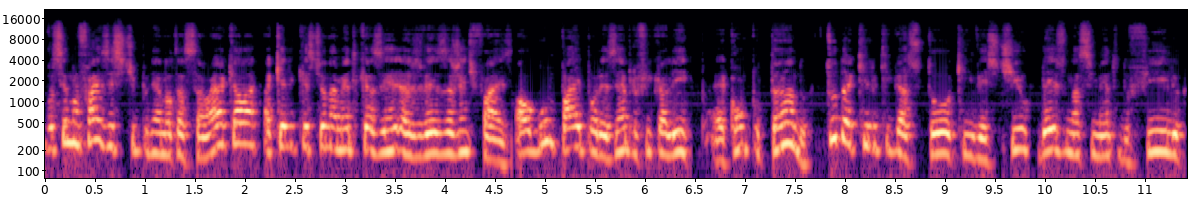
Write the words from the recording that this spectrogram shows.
Você não faz esse tipo de anotação. É aquela, aquele questionamento que às, às vezes a gente faz. Algum pai, por exemplo, fica ali é, computando tudo aquilo que gastou, que investiu, desde o nascimento do filho,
